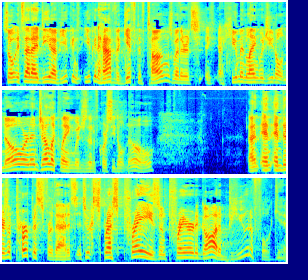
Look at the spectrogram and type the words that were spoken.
So it's that idea of you can, you can have the gift of tongues, whether it's a, a human language you don't know or an angelic language that, of course, you don't know. And, and, and there's a purpose for that. It's to express praise and prayer to God, a beautiful gift.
